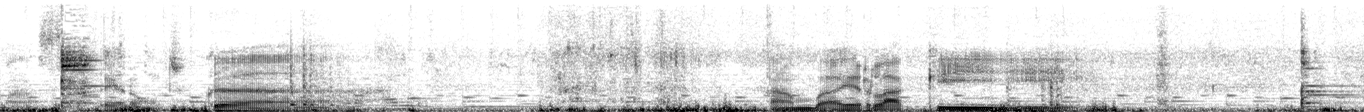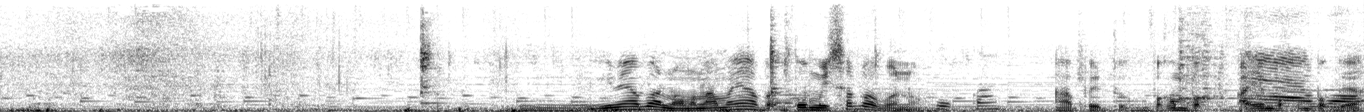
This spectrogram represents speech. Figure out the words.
Masak terong juga. Tambah air lagi. Hmm, ini apa no? Namanya apa? Kumis apa apa no? Bukan. Apa itu? Empek-empek. Kayak empek-empek ya?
